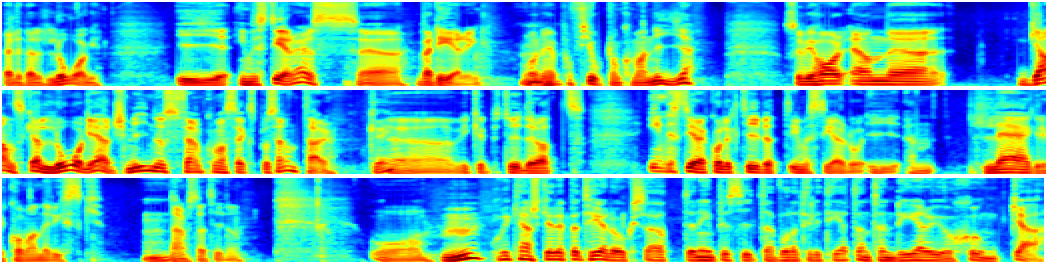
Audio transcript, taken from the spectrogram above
väldigt, väldigt låg i investerares eh, värdering och den är på 14,9. Så vi har en eh, ganska låg edge, minus 5,6 procent här. Okej. Eh, vilket betyder att investerarkollektivet investerar då i en lägre kommande risk närmsta tiden. Och, mm, Och vi kanske ska repetera också att den implicita volatiliteten tenderar ju att sjunka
